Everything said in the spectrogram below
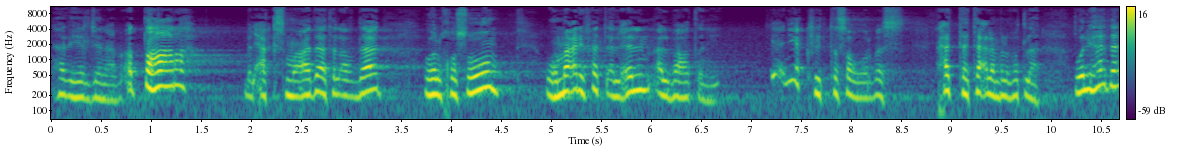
هذه الجنابة. الطهارة بالعكس معاداة الأضداد والخصوم ومعرفة العلم الباطني. يعني يكفي التصور بس حتى تعلم البطلان. ولهذا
